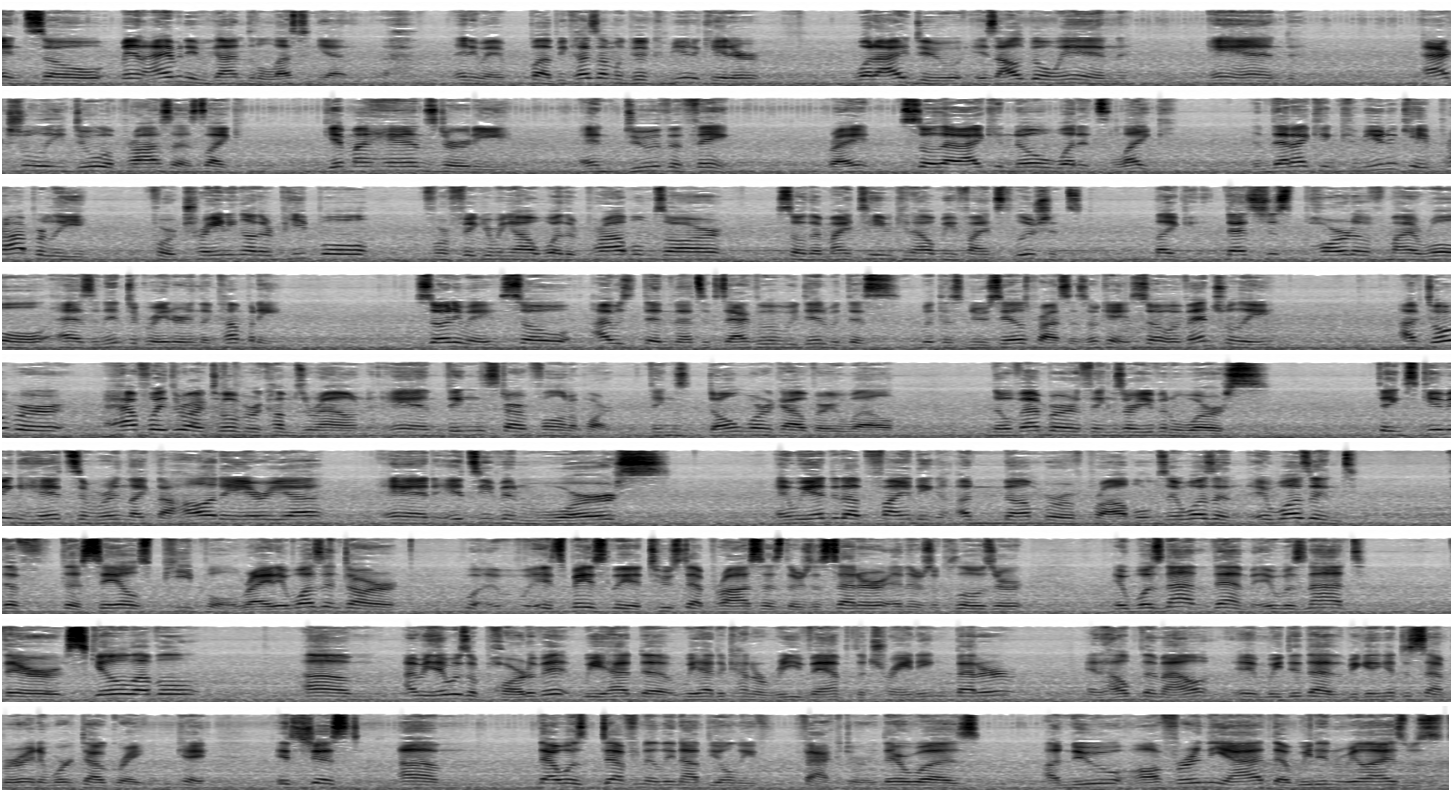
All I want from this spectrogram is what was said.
and so, man, I haven't even gotten to the lesson yet. anyway, but because I'm a good communicator, what I do is I'll go in and actually do a process, like get my hands dirty and do the thing, right? So that I can know what it's like. And then I can communicate properly for training other people, for figuring out what the problems are, so that my team can help me find solutions. Like that's just part of my role as an integrator in the company. So anyway, so I was then that's exactly what we did with this with this new sales process. Okay, so eventually October halfway through October comes around and things start falling apart. Things don't work out very well. November things are even worse. Thanksgiving hits and we're in like the holiday area and it's even worse and we ended up finding a number of problems. It wasn't it wasn't the the sales people, right? It wasn't our. It's basically a two step process. There's a setter and there's a closer. It was not them. It was not their skill level. Um, I mean, it was a part of it. We had to we had to kind of revamp the training better and help them out, and we did that at the beginning of December, and it worked out great. Okay, it's just um, that was definitely not the only factor. There was a new offer in the ad that we didn't realize was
